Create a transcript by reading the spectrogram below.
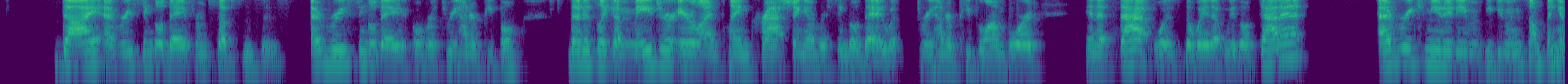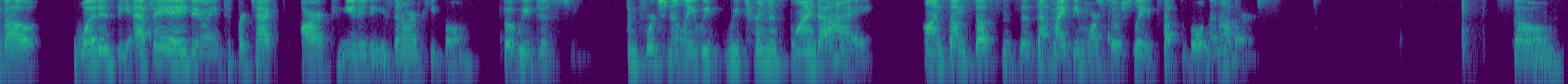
die every single day from substances. Every single day, over 300 people. That is like a major airline plane crashing every single day with 300 people on board. And if that was the way that we looked at it, every community would be doing something about what is the FAA doing to protect our communities and our people. But we just unfortunately, we, we turn this blind eye on some substances that might be more socially acceptable than others. So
